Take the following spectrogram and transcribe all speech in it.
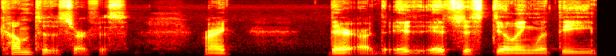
come to the surface, right? There, are, it, it's just dealing with the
